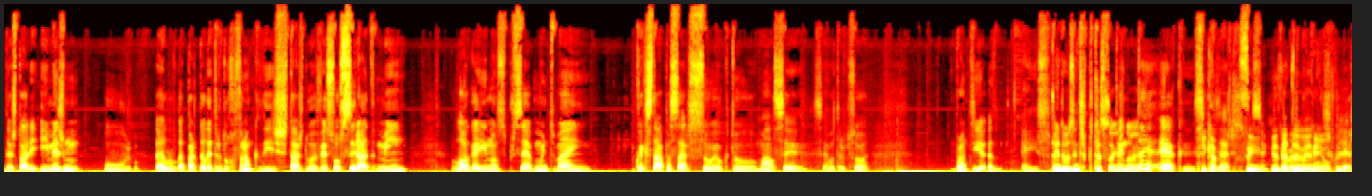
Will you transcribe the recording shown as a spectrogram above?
da história. E mesmo o- a, a parte da letra do refrão que diz estás do avesso ou será de mim, logo aí não se percebe muito bem o que é que se está a passar. Se sou eu que estou mal, se é, se é outra pessoa. Pronto, e, uh, é isso. Tem duas interpretações, Tem- não é? tem- é que se Fica quiser. aberto. Sim, Sim. Aberto exatamente. quem ouve. Escolher.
